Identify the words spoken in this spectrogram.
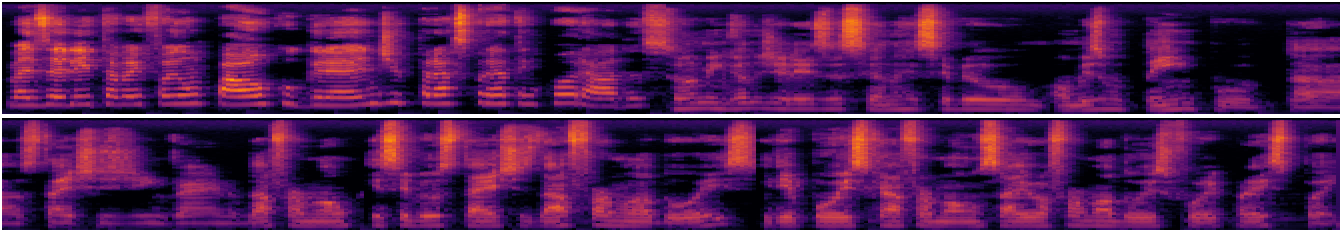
mas ele também foi um palco grande para as pré-temporadas. Se eu não me engano, Jerez esse ano recebeu, ao mesmo tempo das testes de inverno da Fórmula 1, recebeu os testes da Fórmula 2 e depois que a Fórmula 1 saiu, a Fórmula 2 foi para a Espanha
